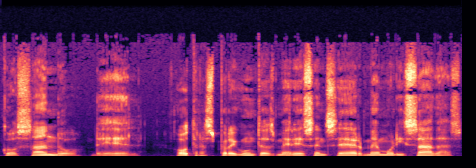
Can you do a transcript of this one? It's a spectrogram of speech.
gozando de Él. Otras preguntas merecen ser memorizadas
